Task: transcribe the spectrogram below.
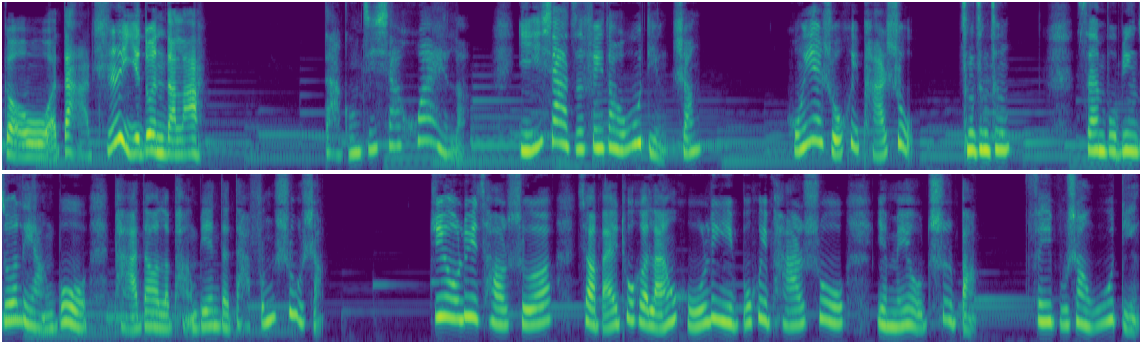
够我大吃一顿的啦！”大公鸡吓坏了，一下子飞到屋顶上。红鼹鼠会爬树，蹭蹭蹭，三步并作两步爬到了旁边的大枫树上。只有绿草蛇、小白兔和蓝狐狸不会爬树，也没有翅膀，飞不上屋顶。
